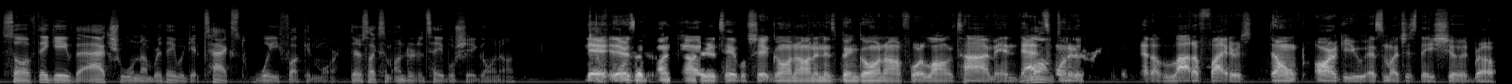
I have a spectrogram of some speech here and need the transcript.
So if they gave the actual number, they would get taxed way fucking more. There's like some under the table shit going on. There, there's a bunch of under the table shit going on, and it's been going on for a long time. And that's Long one of the reasons that a lot of fighters don't argue as much as they should, bro.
